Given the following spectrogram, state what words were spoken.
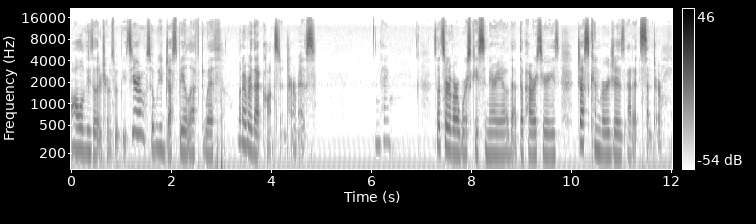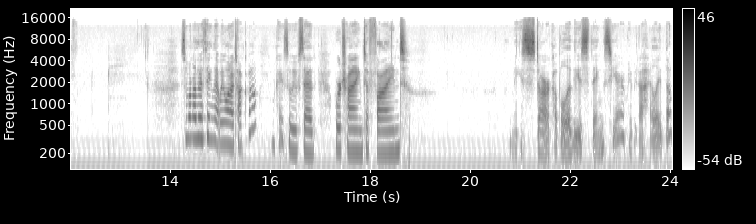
all of these other terms would be 0, so we'd just be left with whatever that constant term is. Okay, so that's sort of our worst case scenario that the power series just converges at its center. So one other thing that we want to talk about, okay, so we've said we're trying to find, let me star a couple of these things here, maybe to highlight them.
